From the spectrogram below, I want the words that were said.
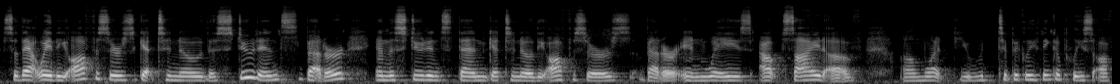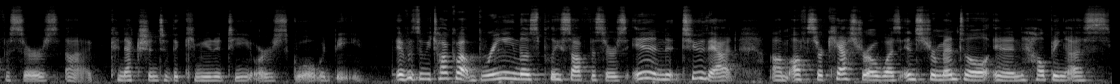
So that way the officers get to know the students better, and the students then get to know the officers better in ways outside of um, what you would typically think a police officer's uh, connection to the community or school would be. It was we talk about bringing those police officers in to that. Um, Officer Castro was instrumental in helping us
